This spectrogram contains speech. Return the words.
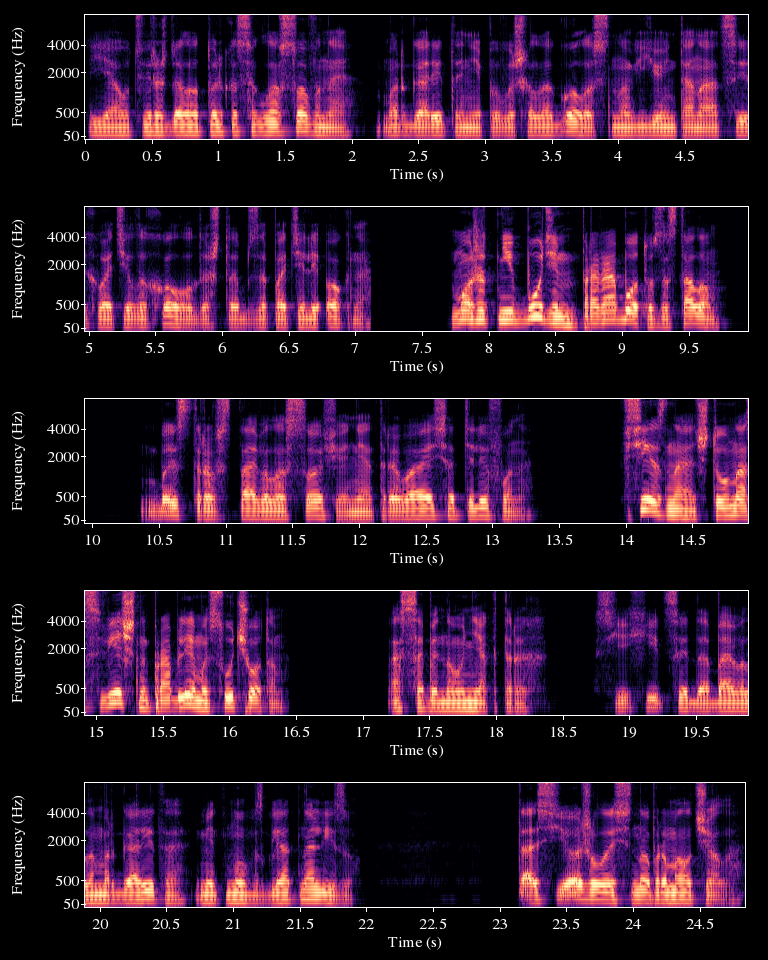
Я утверждала только согласованное. Маргарита не повышала голос, но в ее интонации хватило холода, чтобы запотели окна. «Может, не будем про работу за столом?» Быстро вставила Софья, не отрываясь от телефона. «Все знают, что у нас вечно проблемы с учетом. Особенно у некоторых», – с ехицей добавила Маргарита, метнув взгляд на Лизу. Та съежилась, но промолчала.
